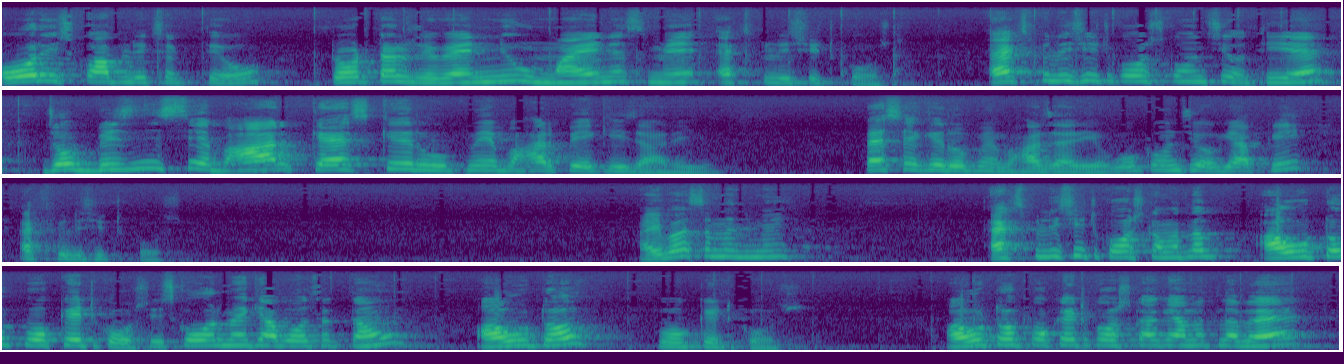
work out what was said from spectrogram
और इसको आप लिख सकते हो टोटल रिवेन्यू माइनस में एक्सप्लिसिट कॉस्ट एक्सप्लिसिट कॉस्ट कौन सी होती है? जो बिज़नेस से बाहर कैश के रूप में बाहर पे की जा रही है। पैसे के रूप में बाहर जा रही है। वो कौन सी होगी आपकी? एक्सप्लिसिट कॉस्ट आई बात समझ में? एक्सप्लिसिट कॉस्ट का मतलब आउट ऑफ़ पॉकेट कॉस्ट इसको और मैं क्या बोल सकता हूँ? Out of pocket cost out of pocket cost का क्या मतलब है?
